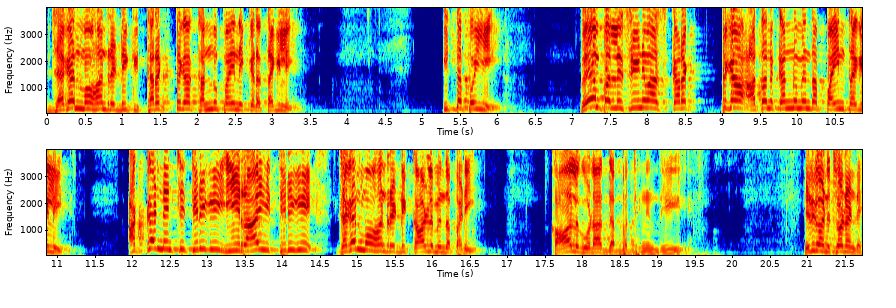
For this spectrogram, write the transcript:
జగన్మోహన్ రెడ్డికి కరెక్ట్గా కన్ను పైన ఇక్కడ తగిలి. ఇట్ట పొయ్యి వేంపల్లి శ్రీనివాస్ కరెక్ట్గా అతని కన్ను మీద పైన తగిలి అక్కడి నుంచి తిరిగి ఈ రాయి తిరిగి జగన్మోహన్ రెడ్డి కాళ్ళ మీద పడి కాలు కూడా దెబ్బతినింది ఇదిగోండి చూడండి.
